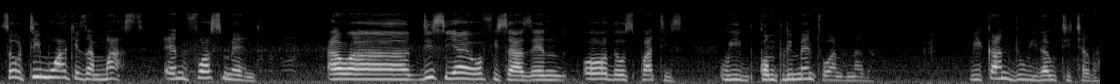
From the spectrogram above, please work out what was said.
So teamwork is a must. Enforcement, our DCI officers and all those parties, we complement one another. We can't do without each other.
